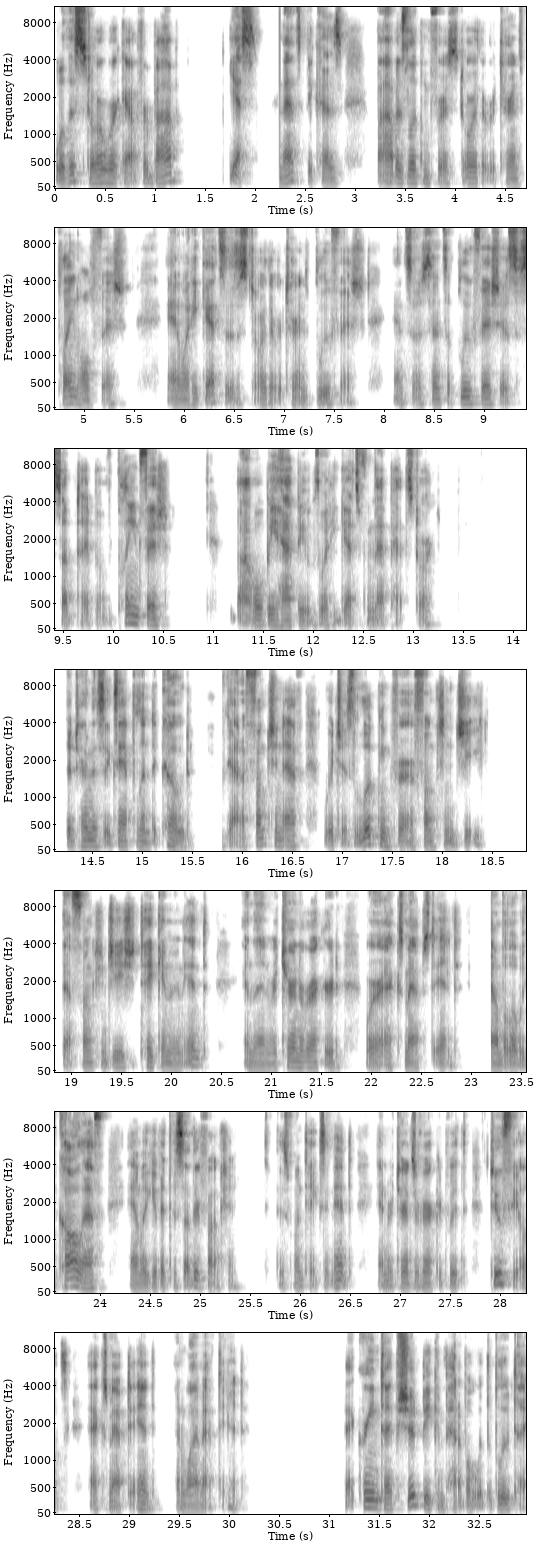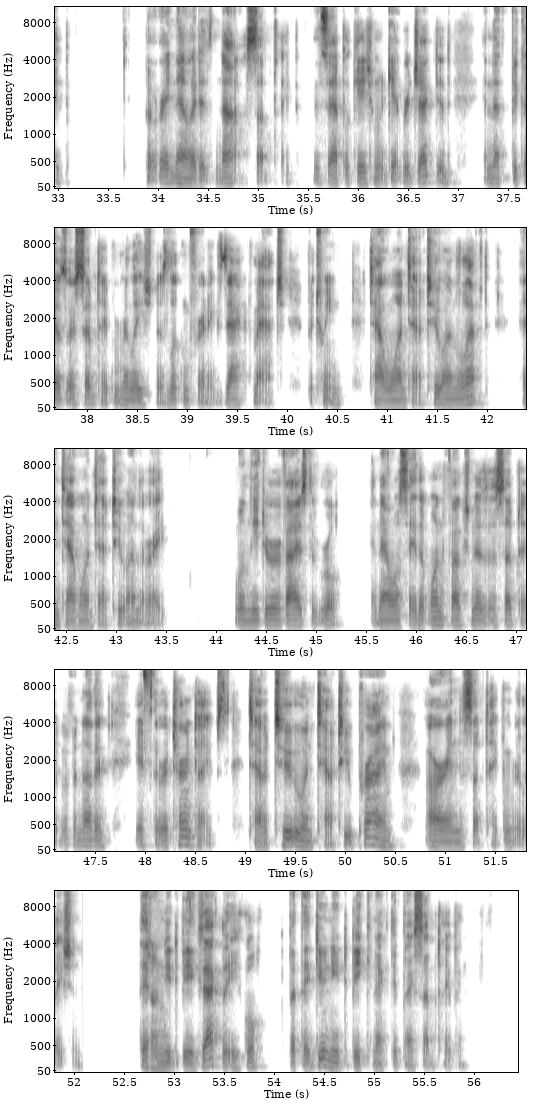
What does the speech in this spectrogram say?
Will this store work out for Bob? Yes, and that's because Bob is looking for a store that returns plain old fish, and what he gets is a store that returns bluefish. And so since a bluefish is a subtype of a plain fish, Bob will be happy with what he gets from that pet store. To turn this example into code, we've got a function f which is looking for a function g. That function g should take in an int and then return a record where x maps to int. Down below we call f and we give it this other function. This one takes an int and returns a record with two fields, x map to int and y map to int. That green type should be compatible with the blue type. But right now it is not a subtype. This application would get rejected, and that's because our subtyping relation is looking for an exact match between tau1, tau2 on the left and tau1, tau2 on the right. We'll need to revise the rule, and now we'll say that one function is a subtype of another if the return types, tau2 and tau2 prime, are in the subtyping relation. They don't need to be exactly equal, but they do need to be connected by subtyping.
